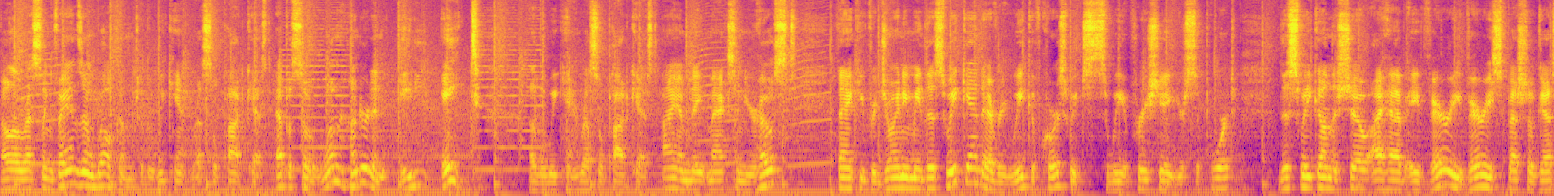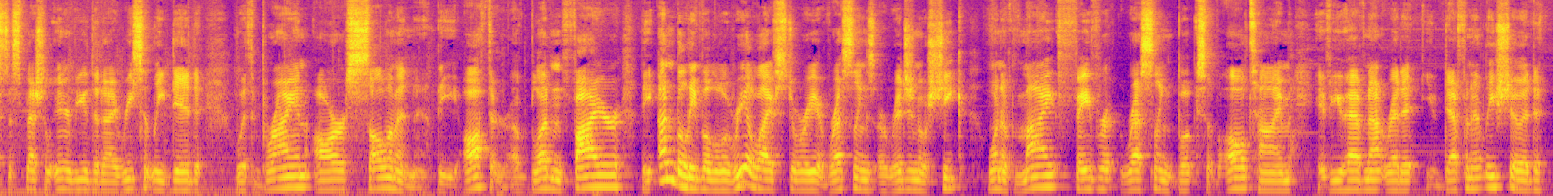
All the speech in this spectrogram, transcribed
Hello, wrestling fans, and welcome to the We Can't Wrestle podcast, episode 188 of the We Can't Wrestle podcast. I am Nate Maxson, your host. Thank you for joining me this weekend. Every week, of course, we, we appreciate your support. This week on the show, I have a very, very special guest, a special interview that I recently did with Brian R. Solomon, the author of Blood and Fire, the unbelievable real life story of wrestling's original Sheik, one of my favorite wrestling books of all time. If you have not read it, you definitely should.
